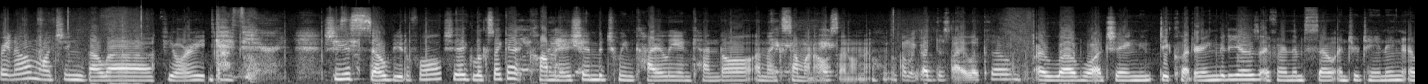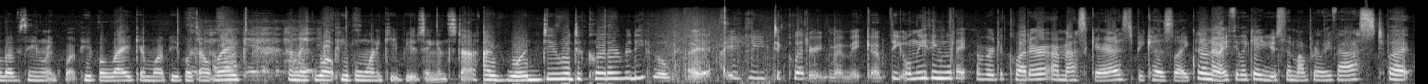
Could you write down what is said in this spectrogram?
Right now I'm watching Bella Fiore. Guy Fieri. She is so beautiful. She like looks like a combination between Kylie and Kendall and like someone else. I don't know who. Oh my god, this eye look though. I love watching decluttering videos. I find them so entertaining. I love seeing like what people like and what people don't like and like what people want to keep using and stuff. I would do a declutter video, but I hate decluttering my makeup. The only thing that I ever declutter are mascaras because like, I don't know, I feel like I use them up really fast. But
